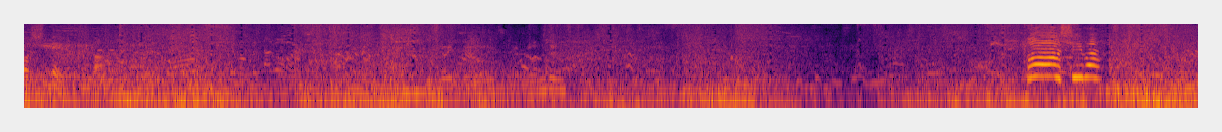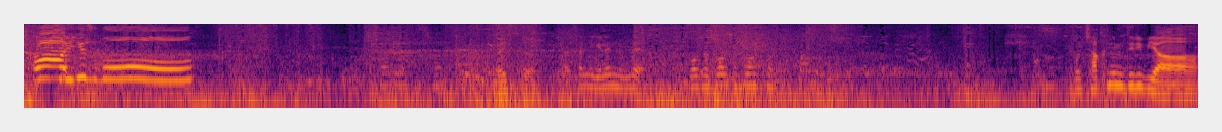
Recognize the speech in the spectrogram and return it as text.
어 시계 좋다 아 씨발. 아 이게 죽어. 나이스. 잘 살리긴 했는데. 도망쳐 도망쳐 도망쳐. 뭔 자크님 드립이야.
